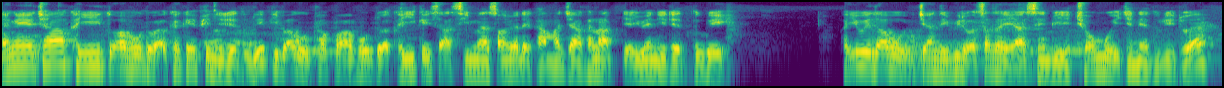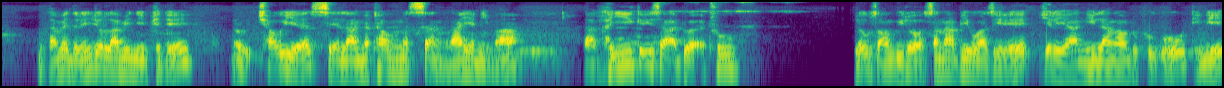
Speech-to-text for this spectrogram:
နိုင်ငံရေးခြားခရီးသွားဖို့အတွက်အခက်အခဲဖြစ်နေတဲ့သူတွေပြည်ပကိုထွက်ခွာဖို့အတွက်ခရီးကိစ္စစီမံဆောင်ရွက်တဲ့အခါမှာကြာခဏပြည့်ရွံ့နေတဲ့သူတွေခရီးဝေးသွားဖို့ကြံစီပြီးတော့ဆက်ဆက်ရအဆင်ပြေချုံးမွေခြင်းတဲ့သူတွေအတွက်ဒါမဲ့သတင်းကြောလာပြည့်နေ့ဖြစ်တဲ့6ရက်10လ2025ရက်နေ့မှာဒါခရီးကိစ္စအတွက်အထူးလှုပ်ဆောင်ပြီးတော့ဆန္ဒပြေဝစေတဲ့ရရယာနီလန်းကောင်းတစ်ခုကိုဒီနေ့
